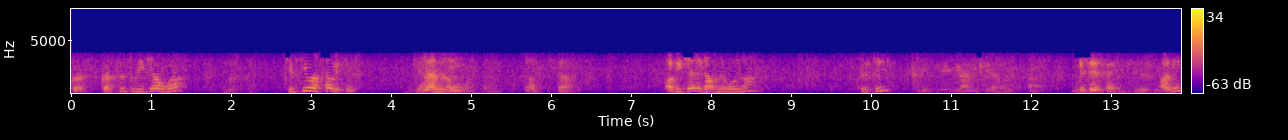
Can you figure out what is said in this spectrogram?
कर- कर्तृत्व भी क्या हुआ? किसकी अवस्था विशेष? ज्ञान की। अच्छा। अभी क्या लिखा आपने बोलना? कृति? कृति ज्ञान की अवस्था विशेष है। आगे? ही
